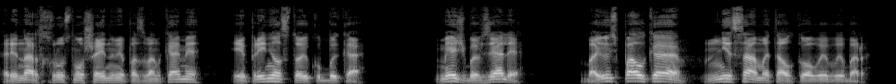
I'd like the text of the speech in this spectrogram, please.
Ренард хрустнул шейными позвонками и принял стойку быка. «Меч бы взяли. Боюсь, палка — не самый толковый выбор».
